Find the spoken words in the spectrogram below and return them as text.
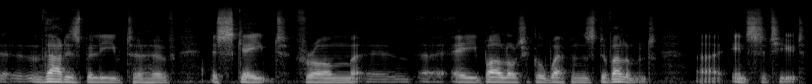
uh, that is believed to have escaped from uh, a biological weapons development uh, Institute.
